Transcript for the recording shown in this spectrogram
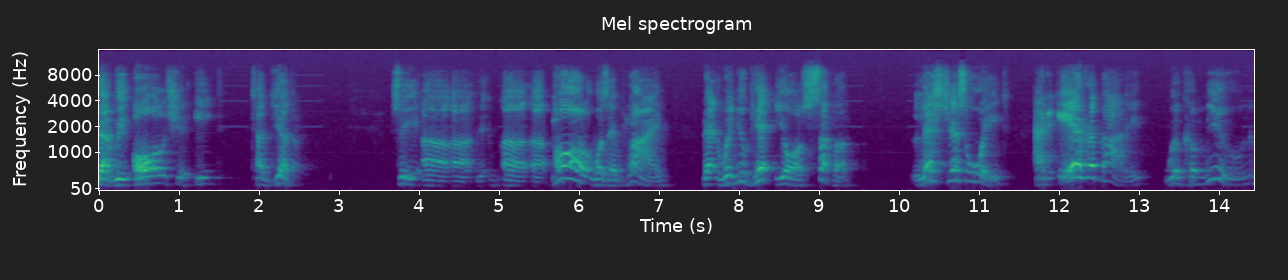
that we all should eat together. See, uh, uh, uh, uh Paul was implying that when you get your supper, let's just wait and everybody will commune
